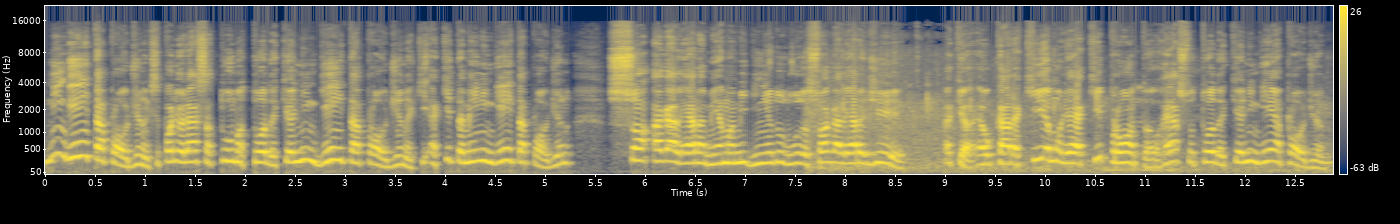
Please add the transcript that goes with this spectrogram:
ninguém está aplaudindo aqui. Você pode olhar essa turma toda aqui, ó, ninguém está aplaudindo aqui. Aqui também ninguém está aplaudindo. Só a galera mesmo, amiguinha do Lula. Só a galera de... Aqui, ó, é o cara aqui, a mulher aqui, pronto. O resto todo aqui, ó, ninguém aplaudindo.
